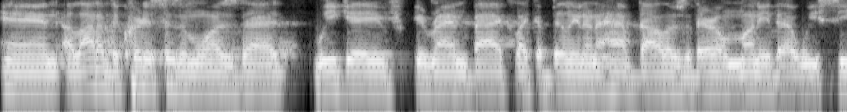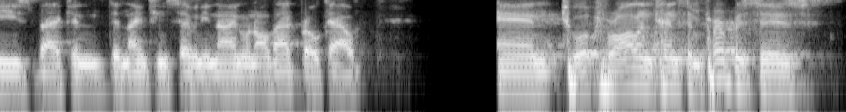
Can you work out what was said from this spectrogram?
and a lot of the criticism was that we gave Iran back like a billion and a half dollars of their own money that we seized back in the 1979 when all that broke out. And to, for all intents and purposes,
